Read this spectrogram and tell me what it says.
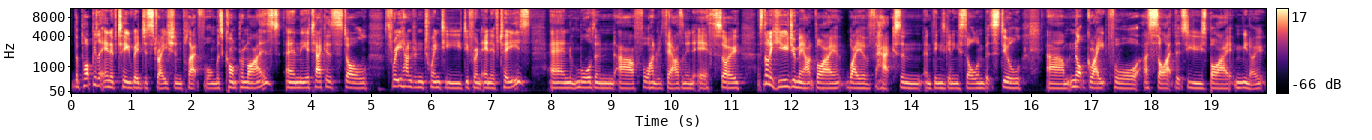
the popular NFT registration platform was compromised and the attackers stole 320 different NFTs and more than uh, 400,000 in ETH. So it's not a huge amount by way of hacks and, and things getting stolen, but still um, not great for a site that's used by, you know,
